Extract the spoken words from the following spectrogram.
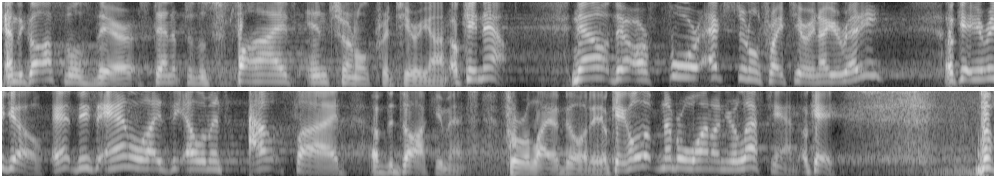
And the Gospels there stand up to those five internal criterion. Okay, now, now there are four external criteria. Now, you ready? Okay, here we go. These analyze the elements outside of the document for reliability. Okay, hold up number one on your left hand. Okay, the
